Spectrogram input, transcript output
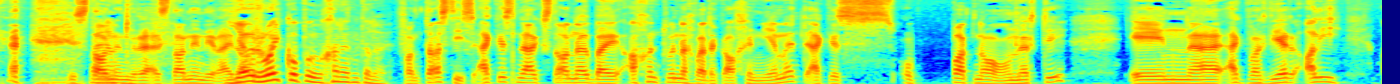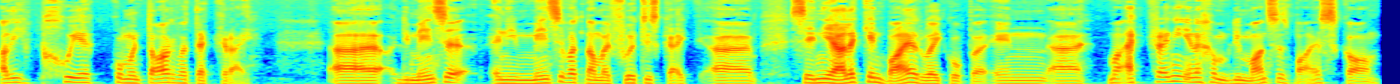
Jy staan in staan in die ry. Jou rooi koppe, hoe gaan dit met hulle? Fantasties. Ek is nou ek staan nou by 28 wat ek al geneem het. Ek is op pad na 100 toe en uh, ek waardeer al die al die goeie kommentaar wat ek kry. Uh die mense en die mense wat na my foto's kyk, uh sê nee, hulle ken baie rooi koppe en uh maar ek kry nie enige die mans is baie skaam.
